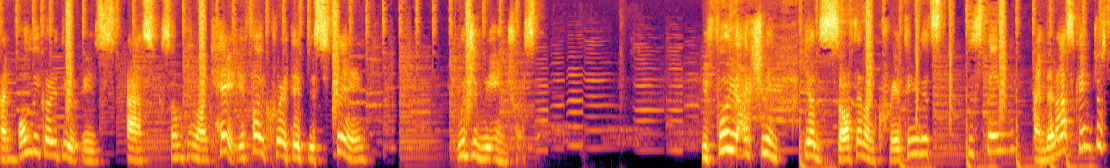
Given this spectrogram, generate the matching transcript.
And all you gotta do is ask something like, hey, if I created this thing, would you be interested? Before you actually get started on creating this this thing and then asking, just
